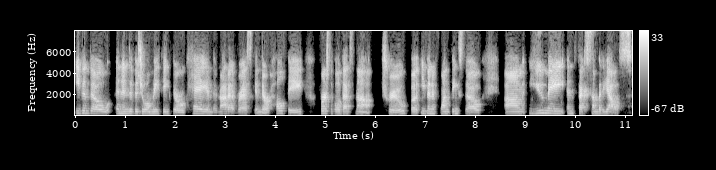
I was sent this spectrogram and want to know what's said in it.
even though an individual may think they're okay and they're not at risk and they're healthy, first of all, that's not true. But even if one thinks so, um, you may infect somebody else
